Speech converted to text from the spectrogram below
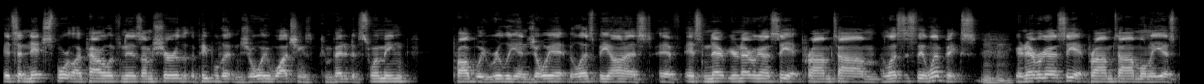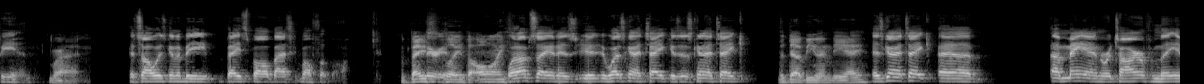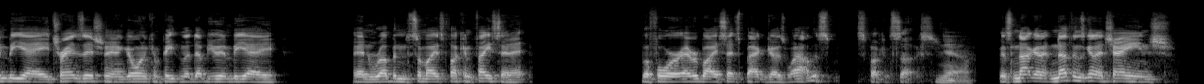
it's a niche sport like powerlifting is. I'm sure that the people that enjoy watching competitive swimming probably really enjoy it. But let's be honest, if it's never, you're never going to see it prime time unless it's the Olympics. hmm You're never going to see it prime time on ESPN. right. It's always going to be baseball, basketball, football. So basically, the only What I'm saying is, it, what it's going to take is it's going to take the WNBA. It's going to take uh, a man retiring from the NBA, transitioning, and going and competing in the WNBA, and rubbing somebody's fucking face in it before everybody sits back and goes, "Wow, this this fucking sucks." Yeah. It's not gonna. Nothing's gonna change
